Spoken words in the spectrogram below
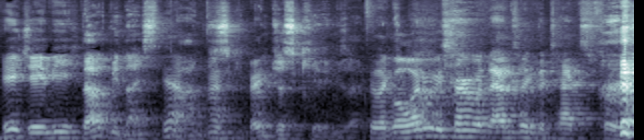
Hey JB. That'd be nice. Yeah, I'm just, right. I'm just kidding. Zak. They're like, well, why don't we start with answering the text first?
